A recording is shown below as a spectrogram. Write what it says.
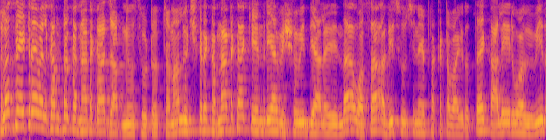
ಹಲೋ ಸ್ನೇಹಿತರೆ welcome to Karnataka job news YouTube channel ವೀಕ್ಷಕರೇ, ಕರ್ನಾಟಕ ಕೇಂದ್ರೀಯ ವಿಶ್ವವಿದ್ಯಾಲಯದಿಂದ ಹೊಸ ಅಧಿಸೂಚನೆ ಪ್ರಕಟವಾಗಿರುತ್ತೆ. ಖಾಲಿ ಇರುವ ವಿವಿಧ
